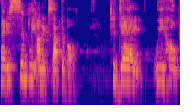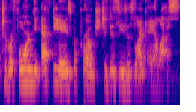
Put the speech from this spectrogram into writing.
That is simply unacceptable. Today, we hope to reform the FDA's approach to diseases like ALS.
